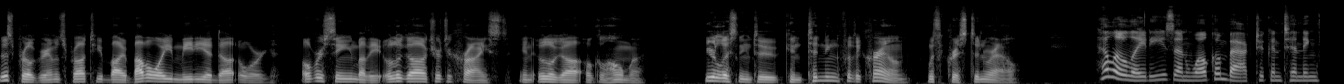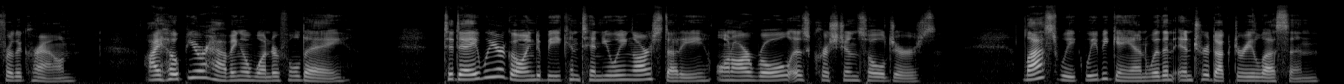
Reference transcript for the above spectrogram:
This program is brought to you by BibleWayMedia.org, overseen by the Oologah Church of Christ in Oologah, Oklahoma. You're listening to Contending for the Crown with Kristen Rao. Hello, ladies, and welcome back to Contending for the Crown. I hope you are having a wonderful day. Today we are going to be continuing our study on our role as Christian soldiers. Last week we began with an introductory lesson,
